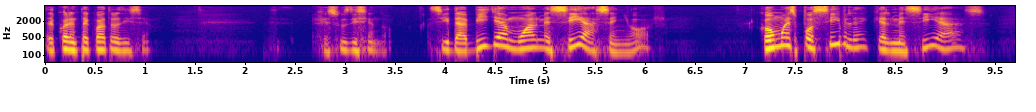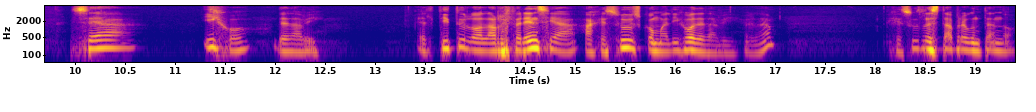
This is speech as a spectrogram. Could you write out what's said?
El 44 dice, Jesús diciendo, si David llamó al Mesías Señor, ¿cómo es posible que el Mesías sea hijo de David? el título, la referencia a Jesús como el hijo de David. Jesús le está preguntando.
